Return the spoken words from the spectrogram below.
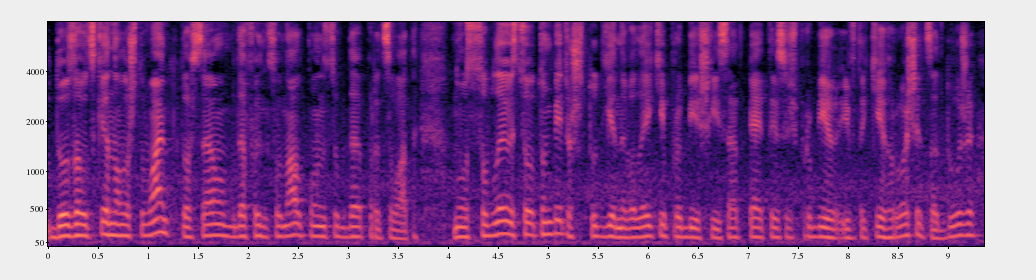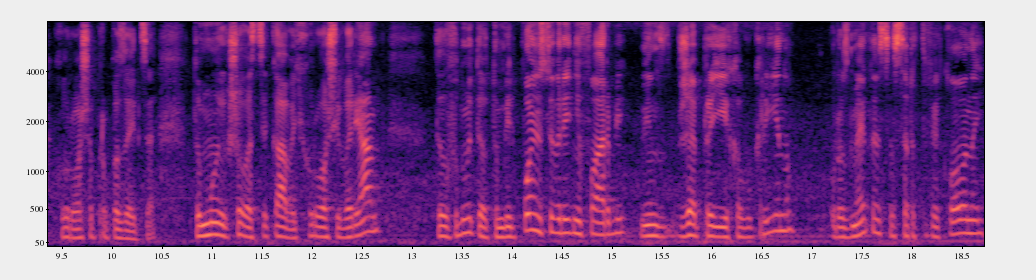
До заводських налаштувань, то все буде функціонал, повністю буде працювати. Ну, особливість цього автомобіля, що тут є невеликий пробіг, 65 тисяч пробігів, і в такі гроші це дуже хороша пропозиція. Тому, якщо вас цікавить хороший варіант, телефонуйте автомобіль повністю в рідній фарбі. Він вже приїхав в Україну, розмитнився, сертифікований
